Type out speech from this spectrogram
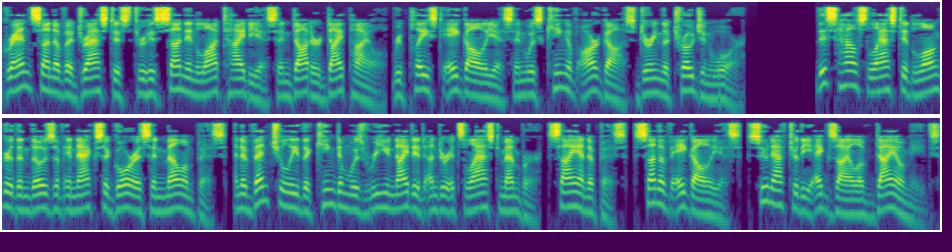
grandson of Adrastus through his son-in-law Tydeus and daughter Deipyle, replaced Aegialeus and was king of Argos during the Trojan War. This house lasted longer than those of Anaxagoras and Melampus, and eventually the kingdom was reunited under its last member, Cyanippus, son of Aegialeus, soon after the exile of Diomedes.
